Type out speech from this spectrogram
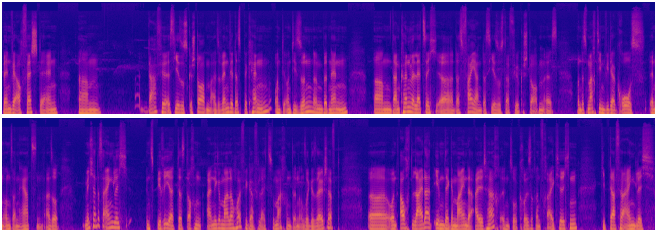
wenn wir auch feststellen, ähm, dafür ist Jesus gestorben. Also wenn wir das bekennen und, und die Sünden benennen, ähm, dann können wir letztlich äh, das feiern, dass Jesus dafür gestorben ist. Und es macht ihn wieder groß in unseren Herzen. Also mich hat es eigentlich inspiriert, das doch einige Male häufiger vielleicht zu machen, denn unsere Gesellschaft äh, und auch leider eben der Gemeindealltag in so größeren Freikirchen gibt dafür eigentlich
